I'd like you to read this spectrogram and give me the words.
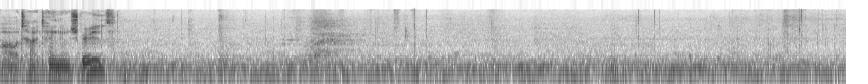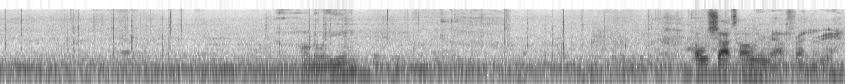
All titanium screws. the way in. Holeshots all the way around, front and rear.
